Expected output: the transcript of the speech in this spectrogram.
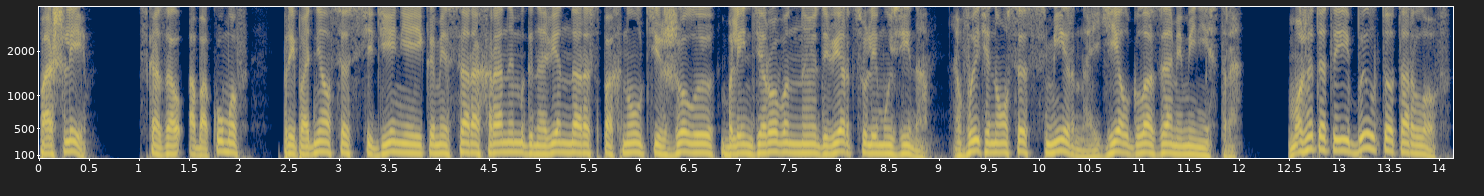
«Пошли», — сказал Абакумов, приподнялся с сиденья, и комиссар охраны мгновенно распахнул тяжелую блиндированную дверцу лимузина. Вытянулся смирно, ел глазами министра. Может, это и был тот Орлов,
